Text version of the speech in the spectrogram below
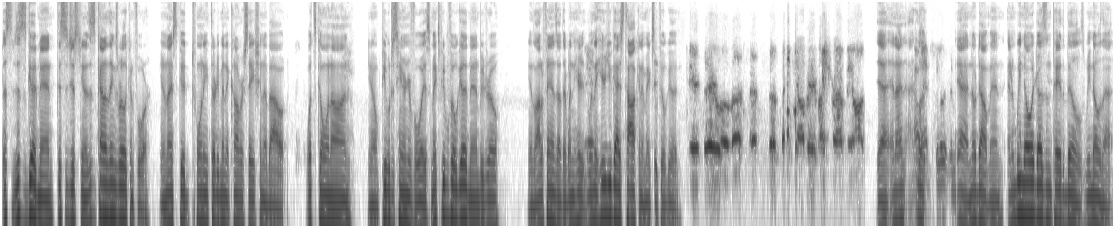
this is good, man. This is just you know this is kind of things we're looking for. You know, nice, good 20, 30 minute conversation about what's going on. You know, people just hearing your voice makes people feel good, man. Boudreaux, you know, a lot of fans out there when they hear when they hear you guys talking, it makes them feel good. Yeah, and I, I Oh, look, absolutely. yeah, no doubt, man. And we know it doesn't pay the bills. We know that.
